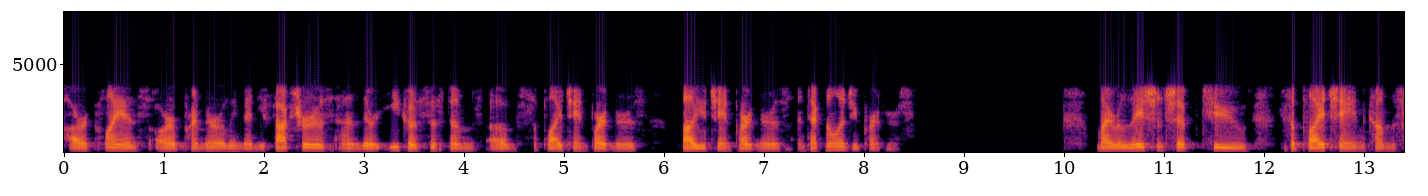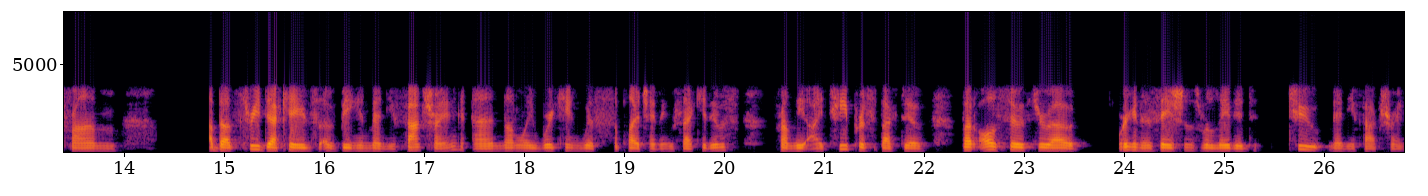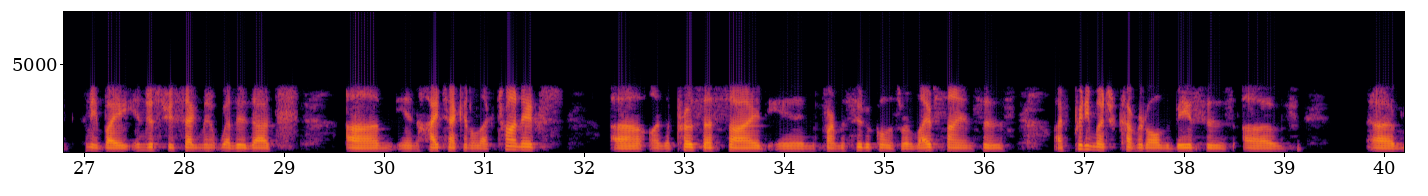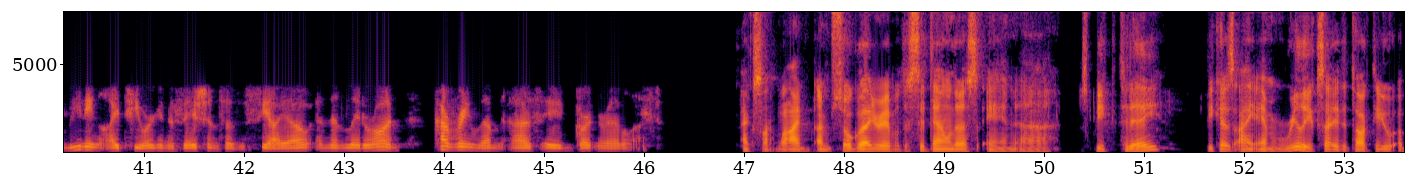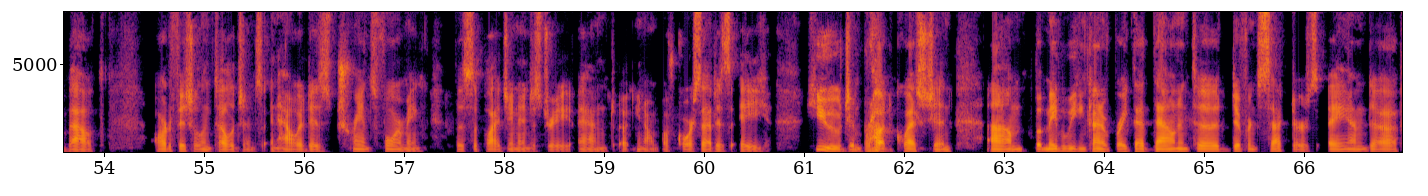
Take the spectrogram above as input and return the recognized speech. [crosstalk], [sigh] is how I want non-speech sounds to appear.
Our clients are primarily manufacturers and their ecosystems of supply chain partners, value chain partners, and technology partners my relationship to supply chain comes from about three decades of being in manufacturing and not only working with supply chain executives from the IT perspective, but also throughout organizations related to manufacturing. I mean, by industry segment, whether that's um, in high tech and electronics, uh, on the process side, in pharmaceuticals or life sciences, I've pretty much covered all the bases of uh, leading IT organizations as a CIO, and then later on covering them as a Gartner analyst. Excellent. Well, I, am so glad you're able to sit down with us and uh, speak today because I am really excited to talk to you about artificial intelligence and how it is transforming the supply chain industry. And, uh, you know, of course, that is a huge and broad [laughs] question, um, but maybe we can kind of break that down into different sectors. And uh,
